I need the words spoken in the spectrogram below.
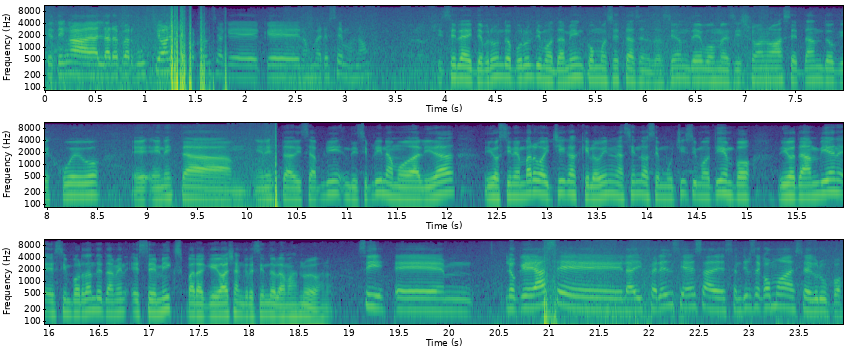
que tenga la repercusión y la importancia que, nos merecemos. ¿no? Gisela, y te pregunto por último también cómo es esta sensación de, vos me decís, yo no hace tanto que juego, eh, en, esta, en esta disciplina, modalidad. Digo, sin embargo, hay chicas que lo vienen haciendo hace muchísimo tiempo. Digo, también es importante también ese mix para que vayan creciendo las más nuevas, ¿no? Sí, em, lo que hace la diferencia esa de sentirse cómoda es el grupo.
